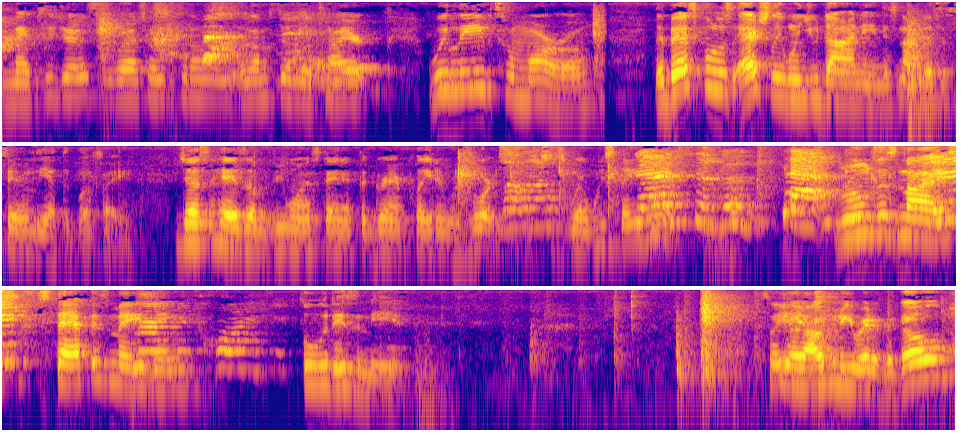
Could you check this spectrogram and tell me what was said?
maxi dress is what I chose to put on. And I'm still a little tired. We leave tomorrow. The best food is actually when you dine in. It's not necessarily at the buffet. Just a heads up if you want to stay at the Grand Palladium Resorts, which is where we stay at. Rooms is nice. Staff is amazing. Food is mid. So yeah, y'all gonna be ready to go.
